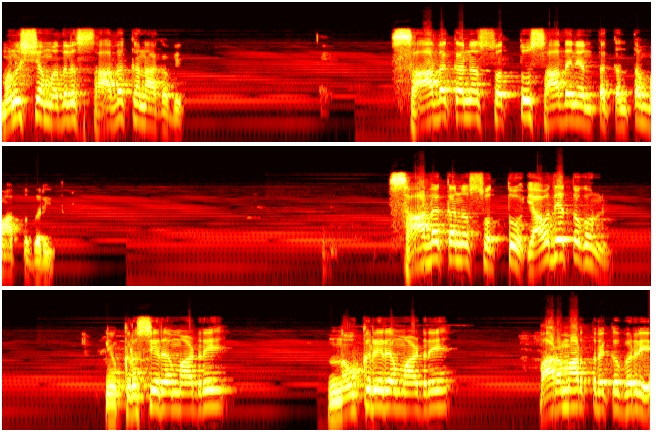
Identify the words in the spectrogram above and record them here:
ಮನುಷ್ಯ ಮೊದಲು ಸಾಧಕನಾಗಬೇಕು. ಸಾಧಕನ ಸ್ವತ್ತು ಸಾಧನೆ ಅಂತಕ್ಕಂಥ ಮಾತು ಬರೀತು. ಸಾಧಕನ ಸ್ವತ್ತು ಯಾವುದೇ ತಗೊಂಡು ನೀವು ಕೃಷಿರ ಮಾಡ್ರಿ, ನೌಕರಿರ ಮಾಡ್ರಿ, ಪಾರಮಾರ್ಥಕ್ಕೆ ಬರ್ರಿ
